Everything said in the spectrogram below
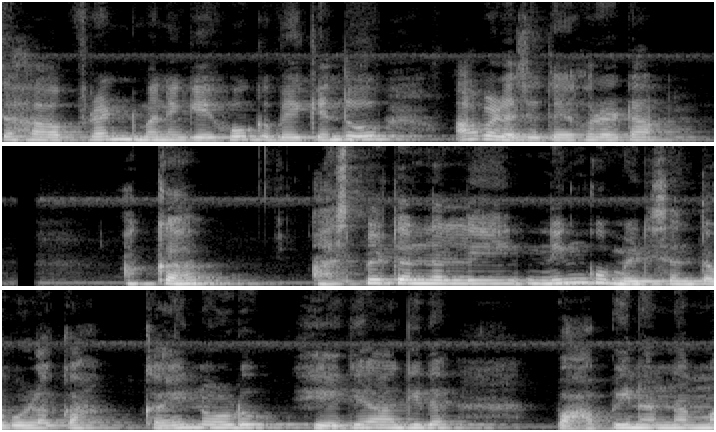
ಸಹ ಫ್ರೆಂಡ್ ಮನೆಗೆ ಹೋಗಬೇಕೆಂದು ಅವಳ ಜೊತೆ ಹೊರಟ. ಅಕ್ಕ, ಹಾಸ್ಪಿಟಲ್ನಲ್ಲಿ ನಿಂಗು ಮೆಡಿಸನ್ ತಗೊಳ್ಳಕ್ಕ ಕೈ ನೋಡು, ಹೇಗೆ ಆಗಿದೆ? ಪಾಪಿ ನನ್ನಮ್ಮ,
